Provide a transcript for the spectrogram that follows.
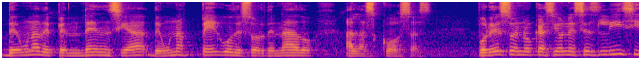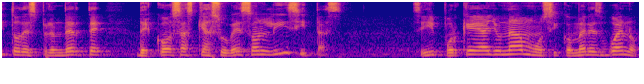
de una dependencia, de un apego desordenado a las cosas. Por eso en ocasiones es lícito desprenderte de cosas que a su vez son lícitas. ¿Sí? ¿Por qué ayunamos si comer es bueno?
